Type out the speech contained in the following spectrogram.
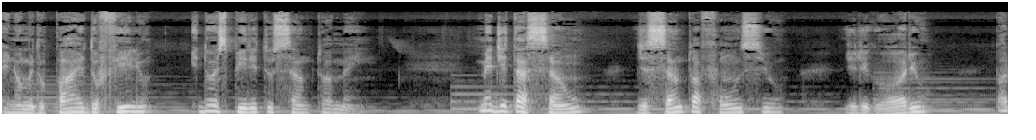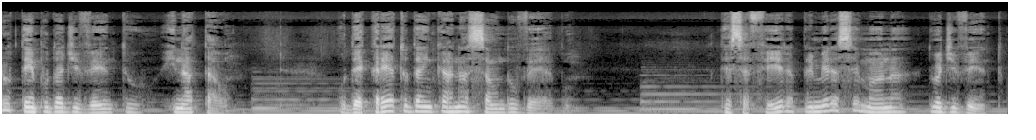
Em nome do Pai, do Filho e do Espírito Santo. Amém. Meditação de Santo Afonso de Ligório para o tempo do Advento e Natal. O decreto da encarnação do Verbo. Terça-feira, primeira semana do Advento.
